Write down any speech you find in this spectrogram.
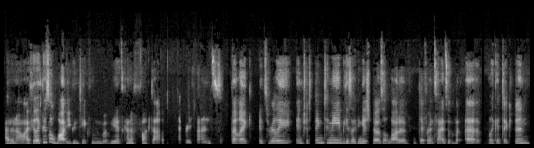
I don't know. I feel like there's a lot you can take from the movie. It's kind of fucked up in every sense. But like it's really interesting to me because I think it shows a lot of different sides of uh like addiction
